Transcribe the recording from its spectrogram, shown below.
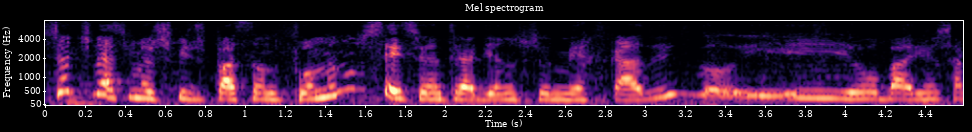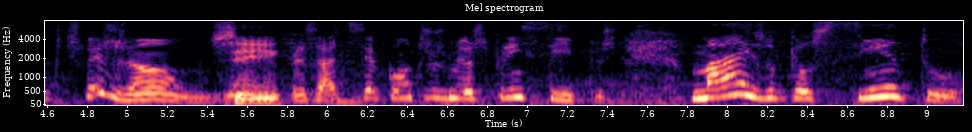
Se eu tivesse meus filhos passando fome, eu não sei se eu entraria no supermercado e, e roubaria um saco de feijão. Sim. Né? Apesar de ser contra os meus princípios. Mas o que eu sinto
